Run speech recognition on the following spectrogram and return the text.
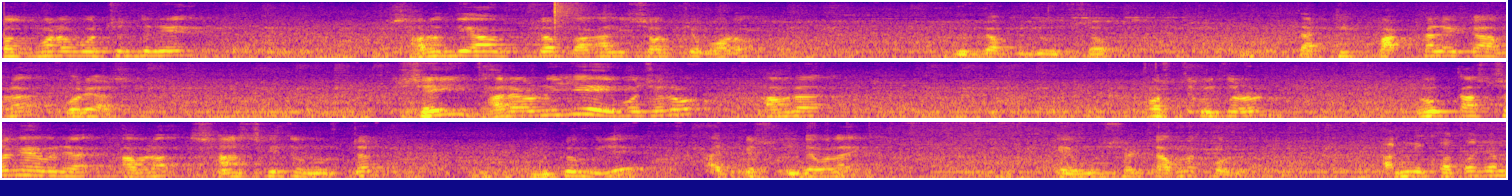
দশ বারো বছর ধরে শারদীয়া উৎসব বাঙালির সবচেয়ে বড় দুর্গাপুজো উৎসব। তার ঠিক পাককালে এটা আমরা করে আসি। সেই ধারা অনুযায়ী এই বছরও আমরা বস্ত্র বিতরণ এবং তার সঙ্গে আমরা সাংস্কৃতিক অনুষ্ঠান দুটো মিলে আজকে সন্ধ্যাবেলায় এই অনুষ্ঠানটা আমরা করলাম। আপনি কতজন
